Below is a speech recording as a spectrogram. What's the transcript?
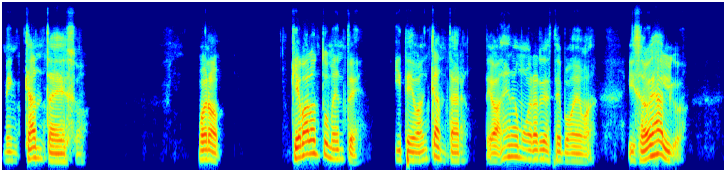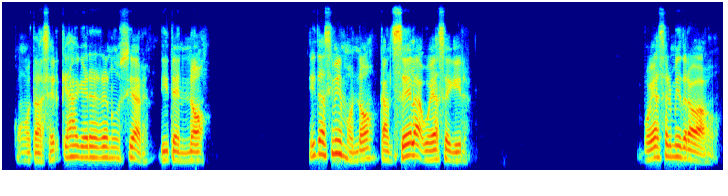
Me encanta eso. Bueno, quémalo en tu mente y te va a encantar, te vas a enamorar de este poema. ¿Y sabes algo? Cuando te acerques a querer renunciar, dite no. Dite a sí mismo, no, cancela, voy a seguir voy a hacer mi trabajo.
